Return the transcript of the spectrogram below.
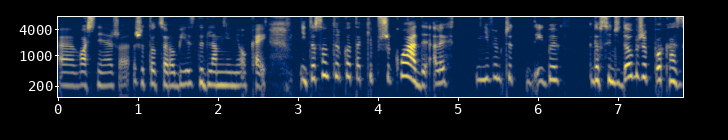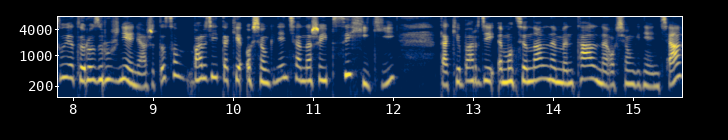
e, właśnie, że, że to, co robi, jest dla mnie nie okej. Okay. I to są tylko takie przykłady, ale nie wiem, czy jakby dosyć dobrze pokazuje to rozróżnienia, że to są bardziej takie osiągnięcia naszej psychiki, takie bardziej emocjonalne, mentalne osiągnięcia.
